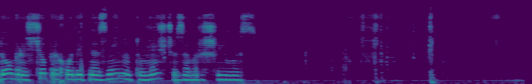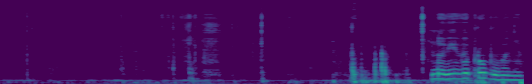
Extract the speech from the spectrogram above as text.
Добре, що приходить на зміну, тому що завершилось. Нові випробування.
